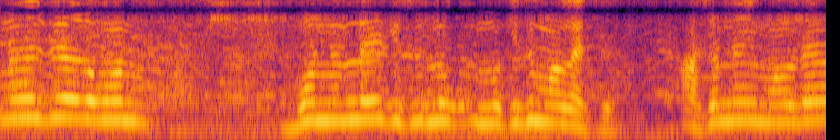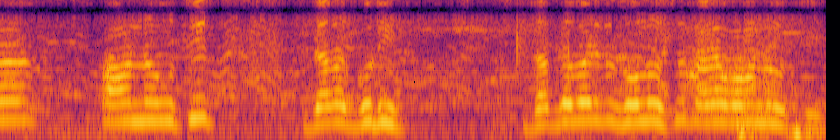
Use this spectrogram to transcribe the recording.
এখান যে যেমন বন্যার লাগে কিছু লোক কিছু মাল আছে। আসলে এই মালটা পাওয়ানো উচিত যারা গরিব। যাদের বাড়িতে জল হচ্ছে তারা পাওয়ানো উচিত।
